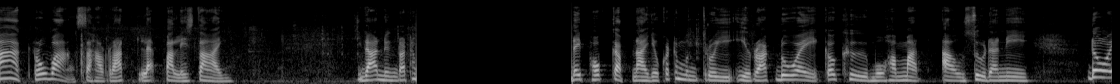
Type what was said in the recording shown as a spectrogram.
มากระหว่างสหรัฐและปาเลสไตน์อีกด้านหนึ่งรัฐมนตรีได้พบกับนายกรัฐมนตรีอิรักด้วยก็คือโมฮัมหมัดอัลซูดานี โดย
